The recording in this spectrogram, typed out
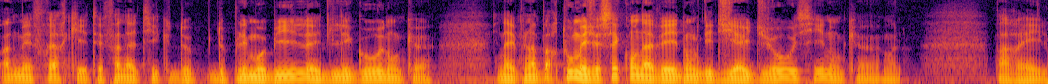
un de mes frères qui était fanatique de, de Playmobil et de Lego, donc euh, il y en avait plein partout. Mais je sais qu'on avait donc des G.I. Joe aussi, donc euh, voilà. pareil,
